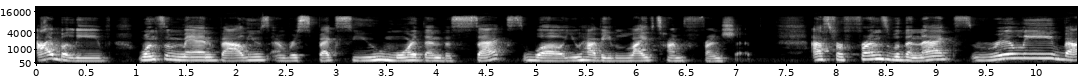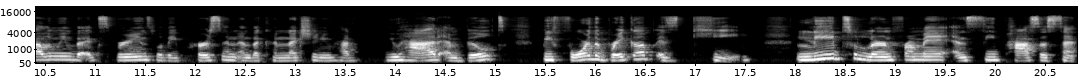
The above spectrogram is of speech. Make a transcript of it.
I believe once a man values and respects you more than the sex, well, you have a lifetime friendship. As for friends with an ex, really valuing the experience with a person and the connection you had you had and built before the breakup is key. Lead to learn from it and see past the, se-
